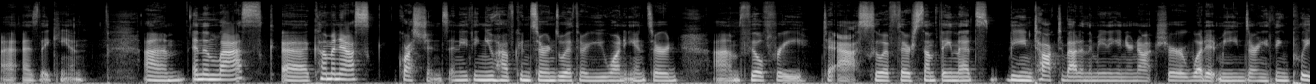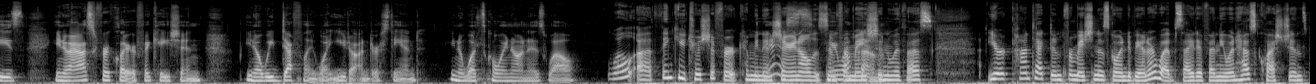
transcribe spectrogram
as they can um, and then last uh, come and ask questions. Anything you have concerns with or you want answered, um, feel free to ask. So if there's something that's being talked about in the meeting and you're not sure what it means or anything, please, you know, ask for clarification. You know, we definitely want you to understand, you know, what's going on as well. Well, uh, thank you, Trisha, for coming and yes, sharing all this information with us. Your contact information is going to be on our website if anyone has questions.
